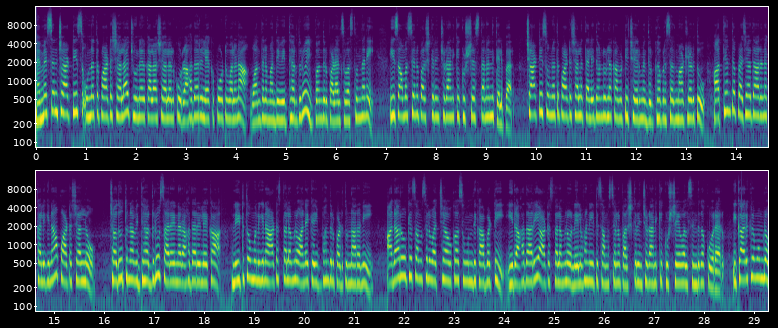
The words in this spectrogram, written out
ఎంఎస్ఎన్ చార్టీస్ ఉన్నత పాఠశాల జూనియర్ కళాశాలలకు రహదారి లేకపోవటం వలన వందల మంది విద్యార్థులు ఇబ్బందులు పడాల్సి వస్తుందని ఈ సమస్యను పరిష్కరించడానికి కృషి చేస్తానని తెలిపారు. చార్టీస్ ఉన్నత పాఠశాల తల్లిదండ్రుల కమిటీ చైర్మన్ దుర్గాప్రసాద్ మాట్లాడుతూ అత్యంత ప్రజాదరణ కలిగిన పాఠశాలలో చదువుతున్న విద్యార్థులు సరైన రహదారి లేక నీటితో మునిగిన ఆట స్థలంలో అనేక ఇబ్బందులు పడుతున్నారని అనారోగ్య సమస్యలు వచ్చే అవకాశం ఉంది కాబట్టి ఈ రహదారి ఆట స్థలంలో నిల్వ నీటి సమస్యలను పరిష్కరించడానికి కృషి చేయవలసిందిగా కోరారు. ఈ కార్యక్రమంలో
